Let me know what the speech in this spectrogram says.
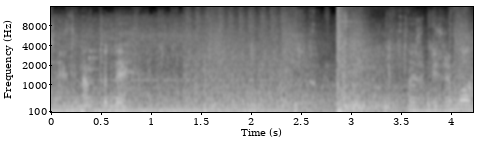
так, нам туди. Тож біжимо.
